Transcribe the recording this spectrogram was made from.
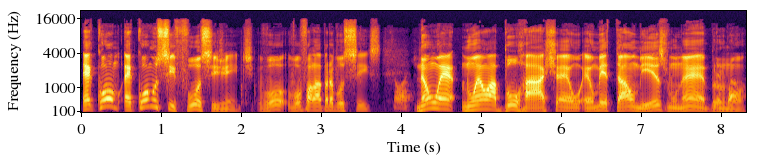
É, é, como, é como se fosse, gente, vou, vou falar para vocês. Ótimo. Não é, não é uma borracha, é o, é o metal mesmo, né, Bruno?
